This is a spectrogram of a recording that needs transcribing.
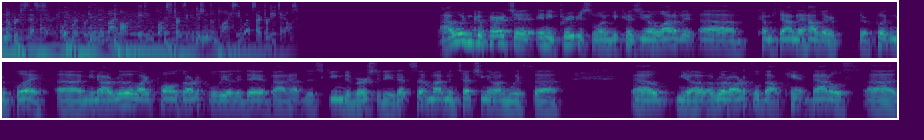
No purchase necessary. Full prohibited by law. 18 plus terms and conditions apply. See website for details. I wouldn't compare it to any previous one because you know a lot of it uh, comes down to how they're they're put into play. Um, you know, I really like Paul's article the other day about how the scheme diversity. That's something I've been touching on with uh, uh, you know, I wrote an article about camp battles. Uh,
